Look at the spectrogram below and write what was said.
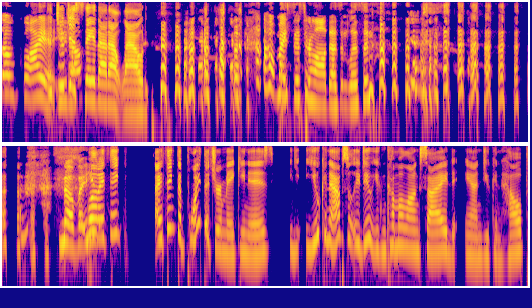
so, quiet. Did you, you just know? say that out loud? I hope my sister in law doesn't listen. no, but well, I think I think the point that you're making is y- you can absolutely do. You can come alongside and you can help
